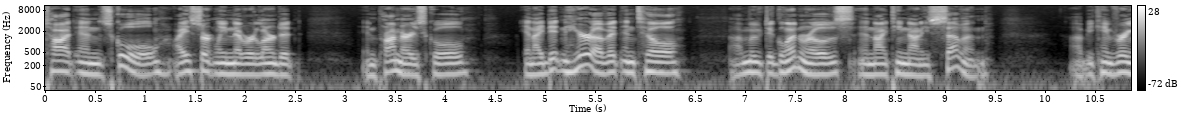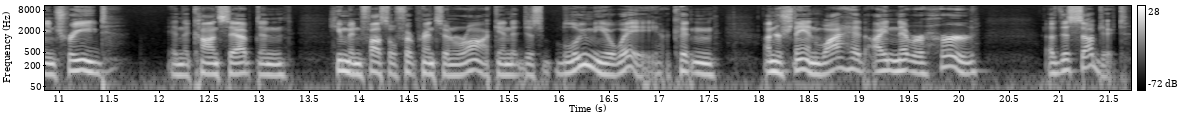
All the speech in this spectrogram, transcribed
taught in school. I certainly never learned it in primary school, and I didn't hear of it until I moved to Glen Rose in 1997. I became very intrigued in the concept and human fossil footprints in rock, and it just blew me away. I couldn't understand why had I never heard of this subject.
